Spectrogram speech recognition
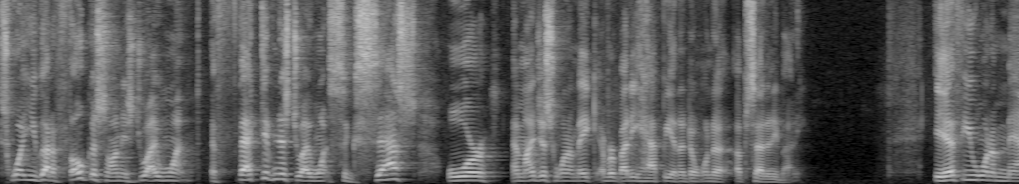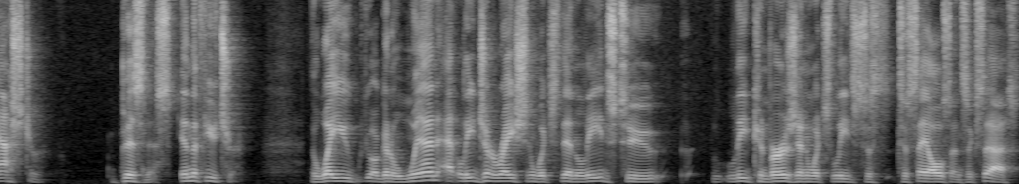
So what you got to focus on is do I want effectiveness? Do I want success? Or am I just want to make everybody happy and I don't want to upset anybody? If you want to master business in the future, the way you are going to win at lead generation, which then leads to lead conversion, which leads to, to sales and success,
